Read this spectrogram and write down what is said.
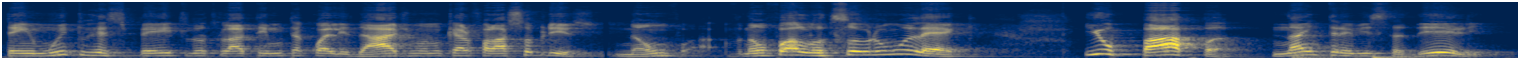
Tenho muito respeito, do outro lado tem muita qualidade, mas não quero falar sobre isso. Não, não falou sobre o moleque. E o Papa, na entrevista dele,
